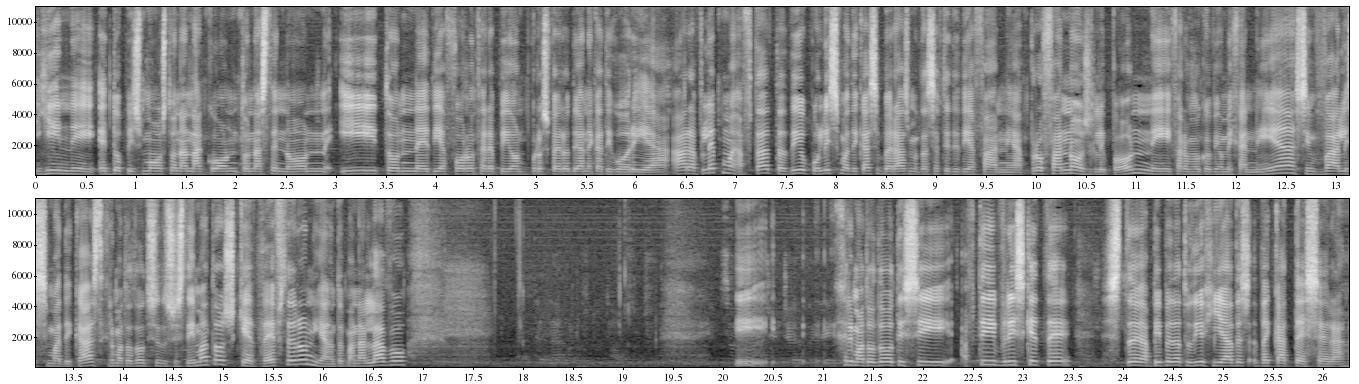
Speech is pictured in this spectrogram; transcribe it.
γίνει εντοπισμός των αναγκών των ασθενών ή των ε, διαφόρων θεραπείων που προσφέρονται ανεκατηγορία. Άρα βλέπουμε αυτά τα δύο πολύ σημαντικά συμπεράσματα σε αυτή τη διαφάνεια. Προφανώς λοιπόν η φαρμακοβιομηχανία συμβάλλει σημαντικά στη χρηματοδότηση του συστήματος και δεύτερον, για να το επαναλάβω, η χρηματοδότηση αυτή βρίσκεται στα επίπεδα του 2014.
